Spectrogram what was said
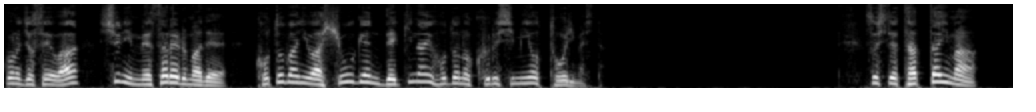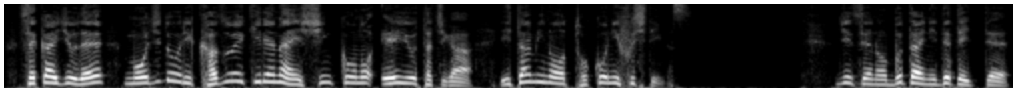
この女性は主に召されるまで言葉には表現できないほどの苦しみを通りました。そしてたった今、世界中で文字通り数えきれない信仰の英雄たちが痛みの床に伏しています。人生の舞台に出て行って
